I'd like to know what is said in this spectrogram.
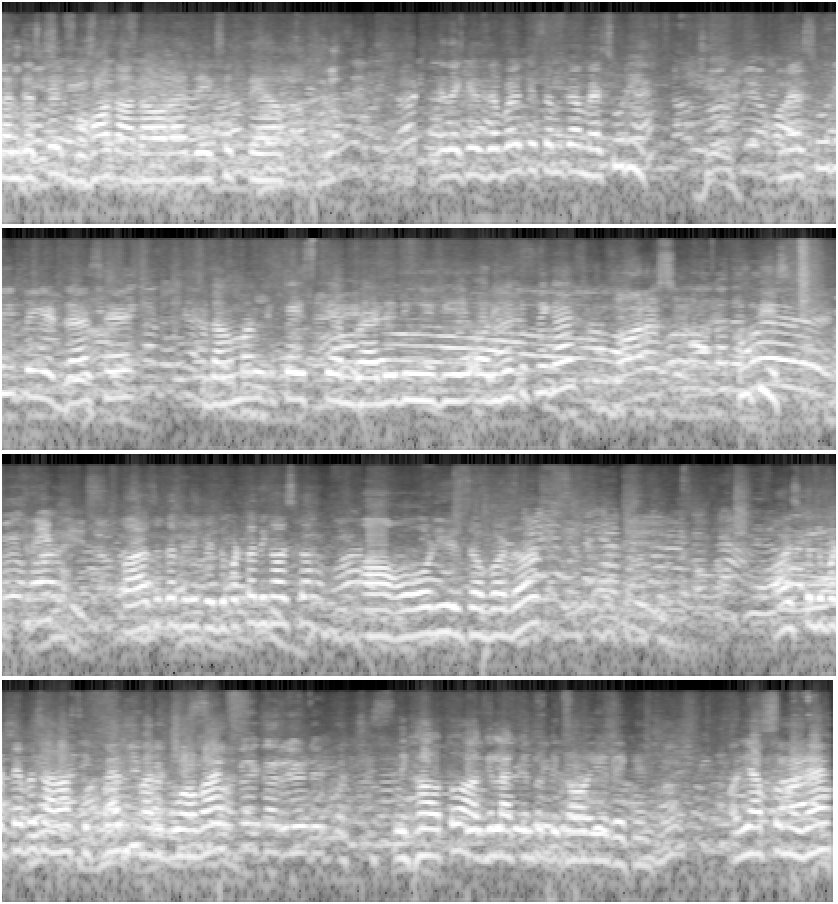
कंजस्टेड बहुत ज़्यादा हो रहा है, देख सकते हैं आप। ये देखिए, ज़बर किस्म का मैसूरी। मैसूरी पे ये ड्रेस है। दामन पे इसके एम्ब्रॉयडरी हुई भी है। और ये कितने का है? टू पीस बारह सौ का थ्री पीस दुपट्टा दिखाओ इसका। हाँ और ये ज़बरदस्त। और इसके दुपट्टे पे सारा सीक्वेंस वर्क हुआ हुआ है। दिखाओ तो आगे लाके तो दिखाओ, ये देखें। और ये आपको मिल रहा है।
